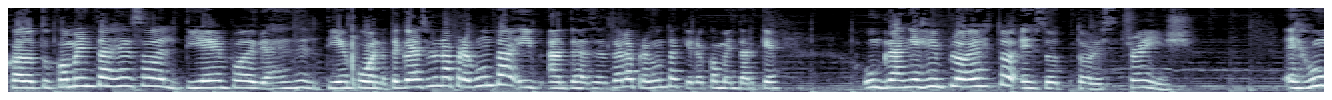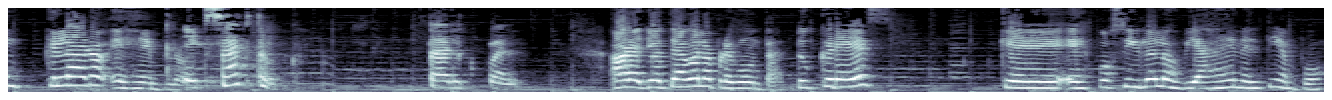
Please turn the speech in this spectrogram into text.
cuando tú comentas eso del tiempo, de viajes del tiempo, bueno, te quiero hacer una pregunta y antes de hacerte la pregunta quiero comentar que un gran ejemplo de esto es Doctor Strange. Es un claro ejemplo. Exacto, tal cual. Ahora, yo te hago la pregunta, ¿tú crees que es posible los viajes en el tiempo?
